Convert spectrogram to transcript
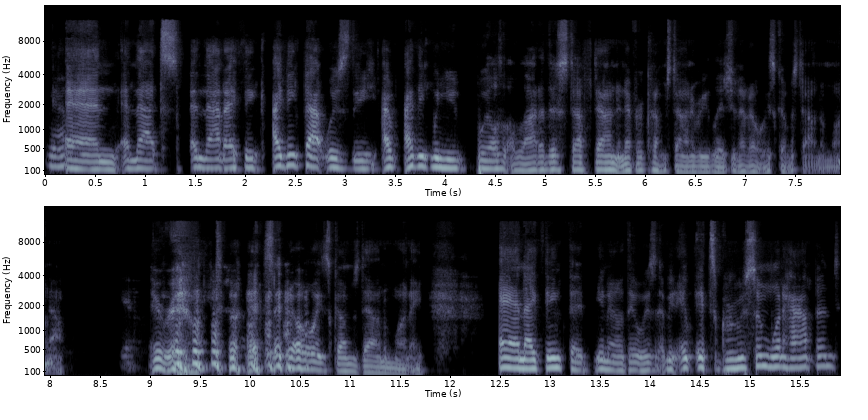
yeah. and and that's and that i think i think that was the I, I think when you boil a lot of this stuff down it never comes down to religion it always comes down to money no. yeah. it really does it always comes down to money and i think that you know there was i mean it, it's gruesome what happened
